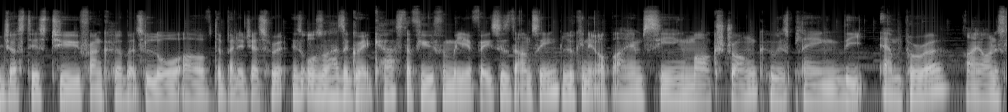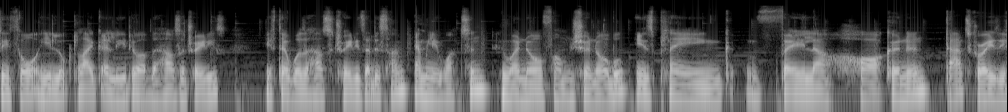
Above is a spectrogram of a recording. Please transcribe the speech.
justice to Frank Herbert's law of the Bene Gesserit. This also has a great cast, a few familiar faces that I'm seeing. Looking it up, I am seeing Mark Strong, who is playing the Emperor. I honestly thought he looked like a leader of the House of Atreides if there was a House Atreides at this time. Emily Watson, who I know from Chernobyl, is playing Valya Harkonnen. That's crazy.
